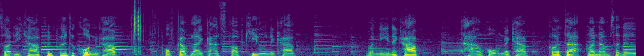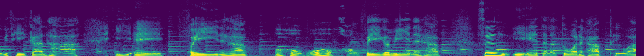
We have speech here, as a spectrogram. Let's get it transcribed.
สวัสดีครับเพื่อนๆทุกคนครับ พบกับรายการ Stop Q นะครับ วันนี้นะครับทางผมนะครับก็จะมานำเสนอวิธีการหา EA ฟรีนะครับ โอ้โห ของฟรีก็มีนะครับ ซึ่ง EA แต่ละตัวนะครับ ถือว่า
